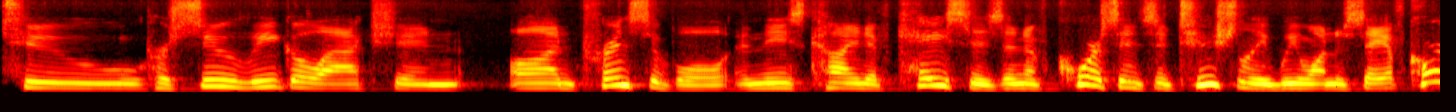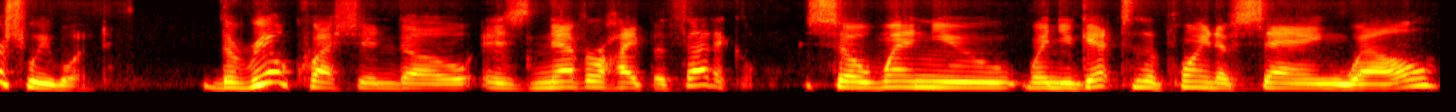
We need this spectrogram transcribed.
to pursue legal action on principle in these kind of cases? And of course, institutionally, we want to say, of course we would. The real question, though, is never hypothetical. So when you when you get to the point of saying, well,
